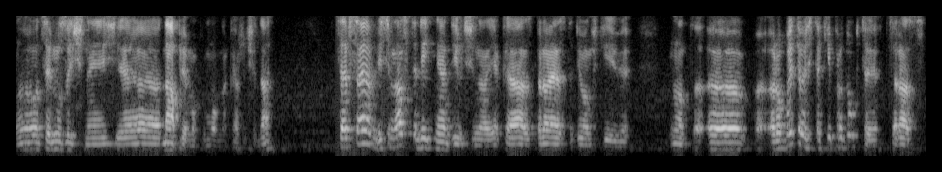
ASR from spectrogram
е, оцей музичний е, напрямок, умовно кажучи, да? Це все 18-літня дівчина, яка збирає стадіон в Києві. От, робити ось такі продукти це раз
